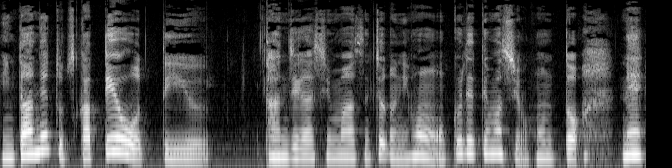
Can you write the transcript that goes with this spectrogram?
インターネット使ってよっていう感じがしますねちょっと日本遅れてますよ、ほんとね、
